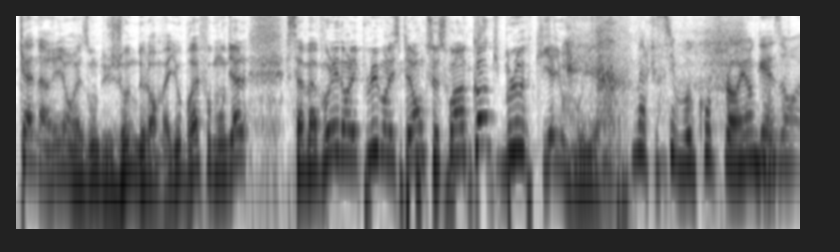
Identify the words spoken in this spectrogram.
Canaries en raison du jaune de leur maillot. Bref, au mondial, ça va voler dans les plumes en espérant que ce soit un coq bleu qui aille au bout. Merci beaucoup Florian Gazan.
